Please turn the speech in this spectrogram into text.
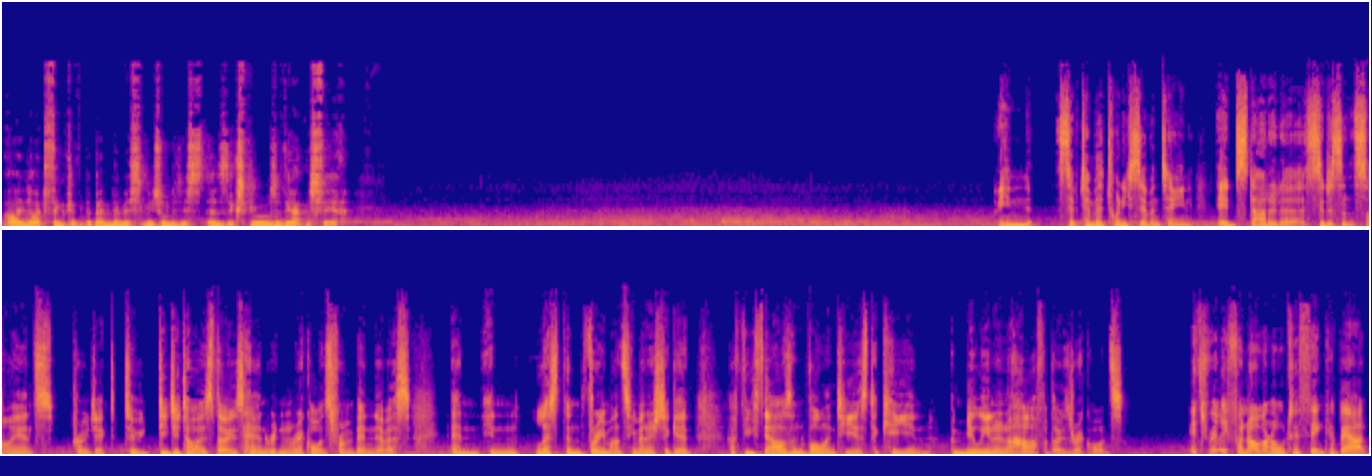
I like to think of the Ben Nevis meteorologists as explorers of the atmosphere. In September 2017, Ed started a citizen science project to digitise those handwritten records from Ben Nevis. And in less than three months, he managed to get a few thousand volunteers to key in a million and a half of those records. It's really phenomenal to think about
